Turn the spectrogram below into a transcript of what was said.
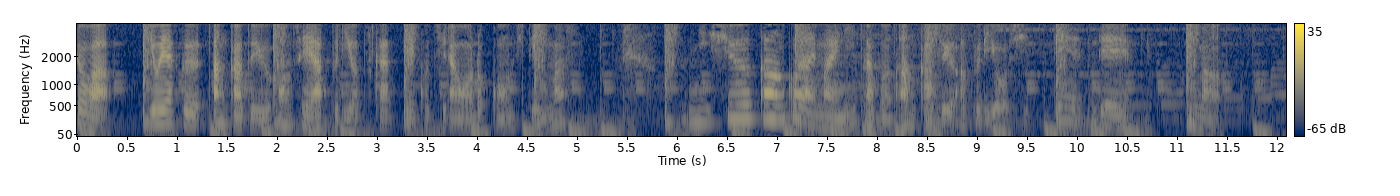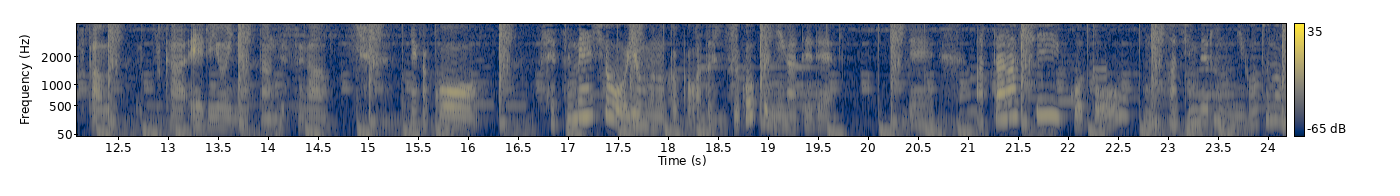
今日はようやくアンカーという音声アプリを使ってこちらを録音しています。2週間くらい前に多分アンカーというアプリを知ってで今使う使えるようになったんですがなんかこう説明書を読むのとか私すごく苦手でで新しいことを始めるの苦手なのか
